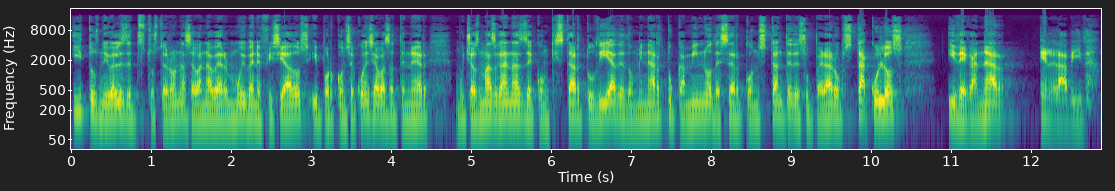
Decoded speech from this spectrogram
y tus niveles de testosterona se van a ver muy beneficiados y por consecuencia vas a tener muchas más ganas de conquistar tu día, de dominar tu camino, de ser constante, de superar obstáculos y de ganar en la vida.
